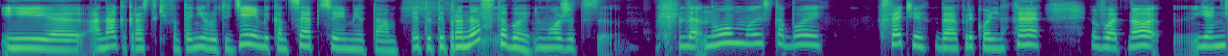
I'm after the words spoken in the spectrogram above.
И она как раз-таки фонтанирует идеями, концепциями, там. Это ты про нас с тобой? Может, да, ну мы с тобой кстати, да, прикольно. вот, но я не,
